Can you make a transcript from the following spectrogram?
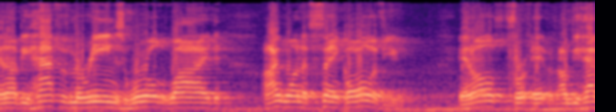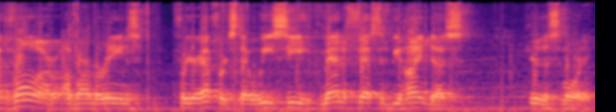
and on behalf of Marines worldwide, I want to thank all of you, and all for, on behalf of all our, of our Marines, for your efforts that we see manifested behind us here this morning.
